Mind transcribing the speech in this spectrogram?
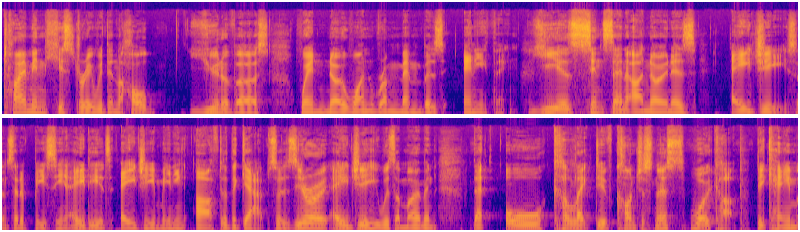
time in history within the whole universe where no one remembers anything. Years since then are known as AG. So instead of BC and AD, it's AG, meaning after the gap. So zero AG was a moment that all collective consciousness woke up, became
